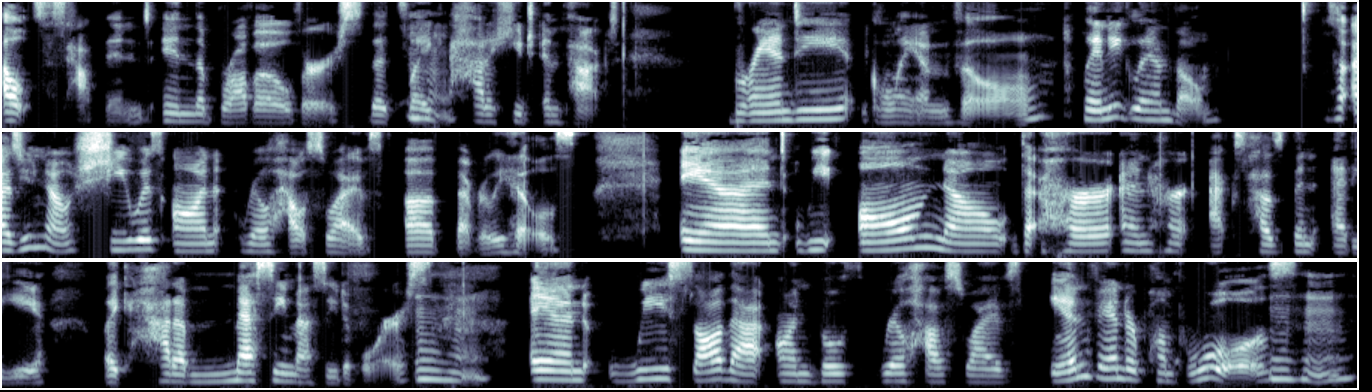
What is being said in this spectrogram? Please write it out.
else has happened in the Bravo verse that's like Mhm. had a huge impact? Brandi Glanville. Brandi Glanville. So, as you know, she was on Real Housewives of Beverly Hills. And we all know that her and her ex husband, Eddie, like had a messy, messy divorce. Mhm. And we saw that on both Real Housewives and Vanderpump Rules Mhm.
